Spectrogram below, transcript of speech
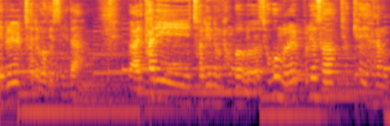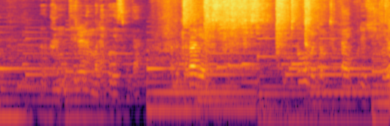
알타리를 절여 보겠습니다. 알타리 절이는 방법은 소금을 뿌려서 켜켜이 하는 그 간지를 한번 해보겠습니다. 아주 편하게 소금을 좀 적당히 뿌려주시고요.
